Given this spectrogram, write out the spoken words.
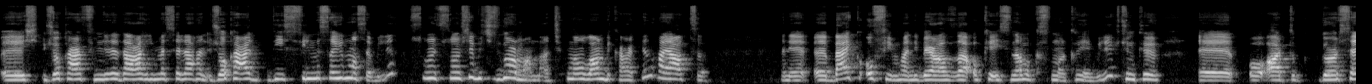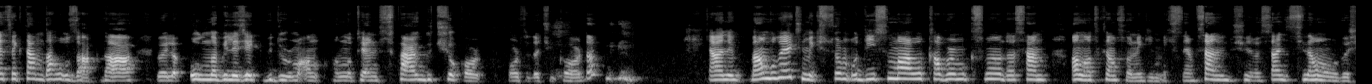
e, Joker filmde de dahil mesela hani Joker DC filmi sayılmasa bile sonuç sonuçta bir çizgi romandan çıkma olan bir karakterin hayatı. Hani e, belki o film hani biraz daha okey sinema kısmına kayabilir. Çünkü e, o artık görsel efektten daha uzak, daha böyle olunabilecek bir durumu an, anlatıyor. Yani süper güç yok or, ortada çünkü orada. Yani ben buraya eklemek istiyorum. O DC Marvel cover'ımı kısmına da sen anlattıktan sonra girmek isterim. Sen ne düşünüyorsun? Sence sinema mıdır?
